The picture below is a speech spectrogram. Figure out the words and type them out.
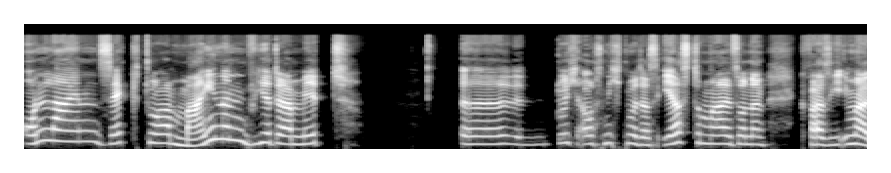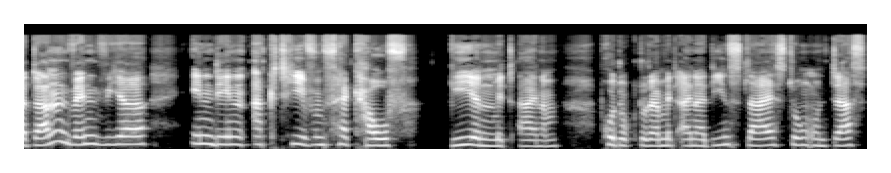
Online-Sektor meinen wir damit äh, durchaus nicht nur das erste Mal, sondern quasi immer dann, wenn wir in den aktiven Verkauf gehen mit einem Produkt oder mit einer Dienstleistung und das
